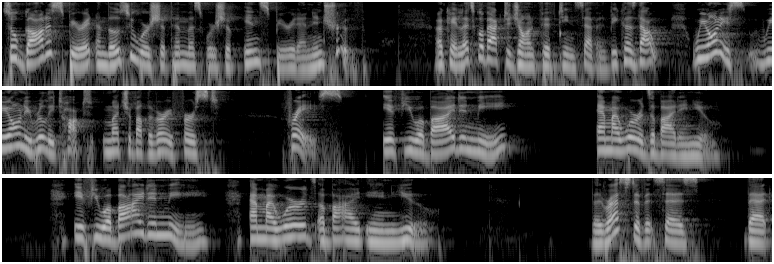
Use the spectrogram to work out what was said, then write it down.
So God is spirit, and those who worship him must worship in spirit and in truth. Okay, let's go back to John 15, 7, because that we only we only really talked much about the very first phrase. If you abide in me, and my words abide in you. If you abide in me, and my words abide in you. The rest of it says that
